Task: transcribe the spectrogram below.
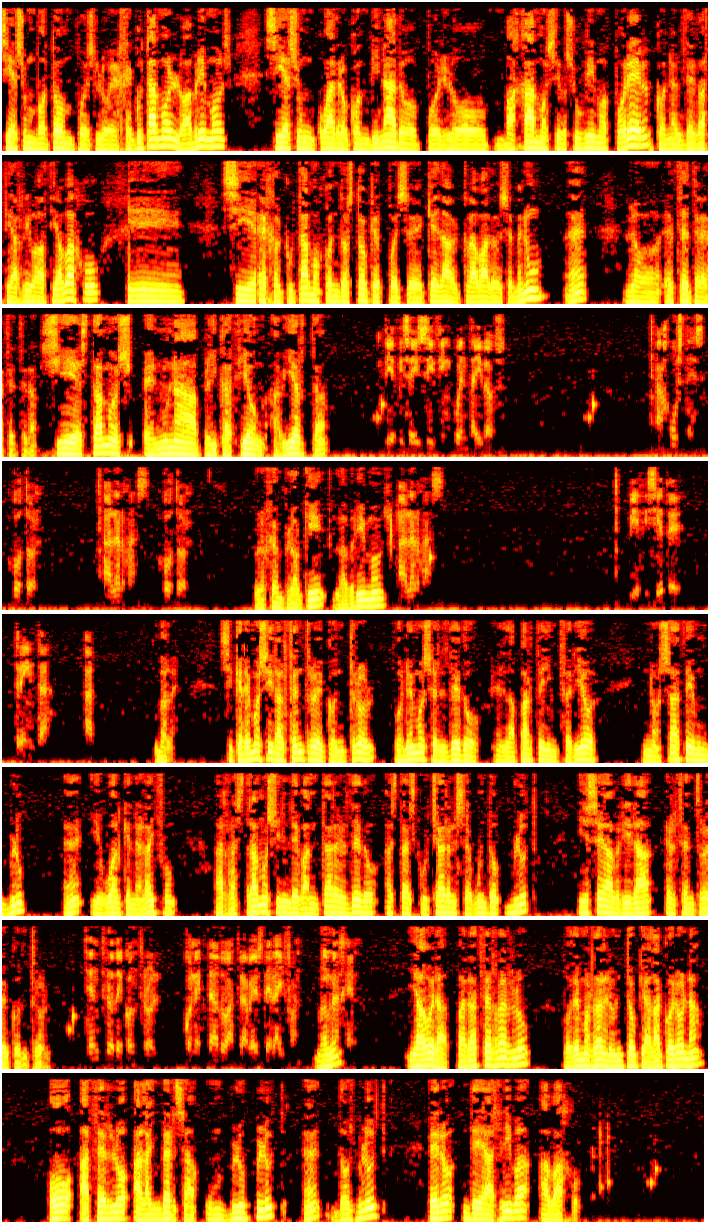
Si es un botón, pues lo ejecutamos, lo abrimos. Si es un cuadro combinado, pues lo bajamos y lo subimos por él, con el dedo hacia arriba o hacia abajo. Y si ejecutamos con dos toques, pues se queda clavado ese menú. ¿eh? lo, etcétera, etcétera. Si estamos en una aplicación abierta, 16 y 52. Ajustes, botón. Alarmas, botón. por ejemplo aquí, la abrimos, Alarmas. 17, 30. vale. Si queremos ir al centro de control, ponemos el dedo en la parte inferior, nos hace un bloop, ¿eh? igual que en el iPhone, arrastramos sin levantar el dedo hasta escuchar el segundo bloop y se abrirá el centro de control. Centro de control. Conectado través del iPhone. ¿Vale? Imagen. Y ahora, para cerrarlo, podemos darle un toque a la corona o hacerlo a la inversa, un bloop bloop, ¿eh? dos bloop, pero de arriba abajo.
